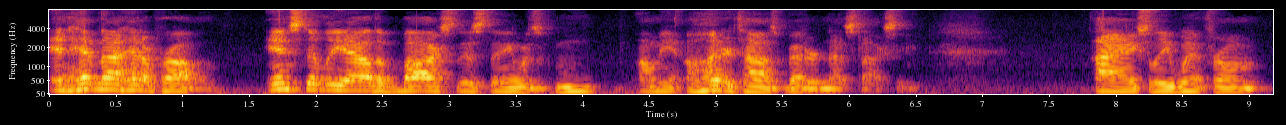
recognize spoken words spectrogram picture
and have not had a problem. Instantly out of the box, this thing was, I mean, 100 times better than that stock seat. I actually went from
